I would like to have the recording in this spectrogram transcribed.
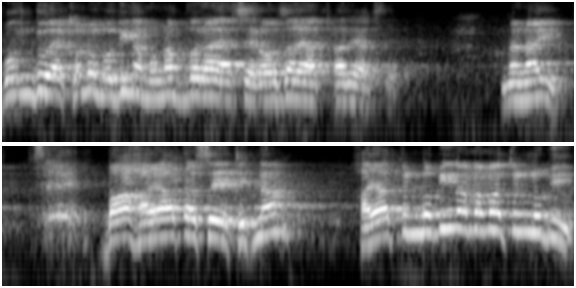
বন্ধু এখনও মদিনা মোনাব্বরায় আছে, রওজায় আথারে আছে। না নাই? বা হায়াত আছে, ঠিক না? হায়াতুন নবী না মামাতুন নবী?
